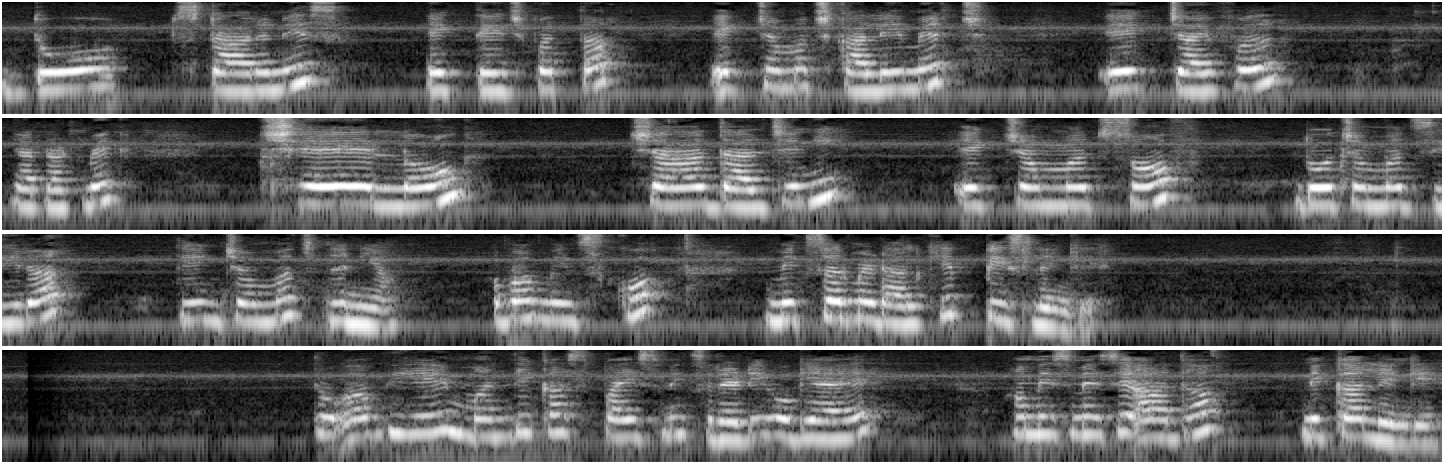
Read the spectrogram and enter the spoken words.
दो स्टार अनीस, एक तेज पत्ता एक चम्मच काली मिर्च, एक जायफल, या नटमेग छः लौंग, चार दालचीनी, एक चम्मच सौंफ, दो चम्मच ज़ीरा, तीन चम्मच धनिया। अब हम इसको मिक्सर में डाल के पीस लेंगे। तो अब ये मंदी का स्पाइस मिक्स रेडी हो गया है। हम इसमें से आधा निकाल लेंगे।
